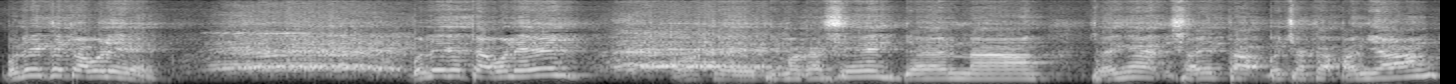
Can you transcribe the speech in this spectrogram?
Boleh ke tak boleh? Boleh. Boleh ke tak boleh? Okey, terima kasih dan uh, saya ingat saya tak bercakap panjang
